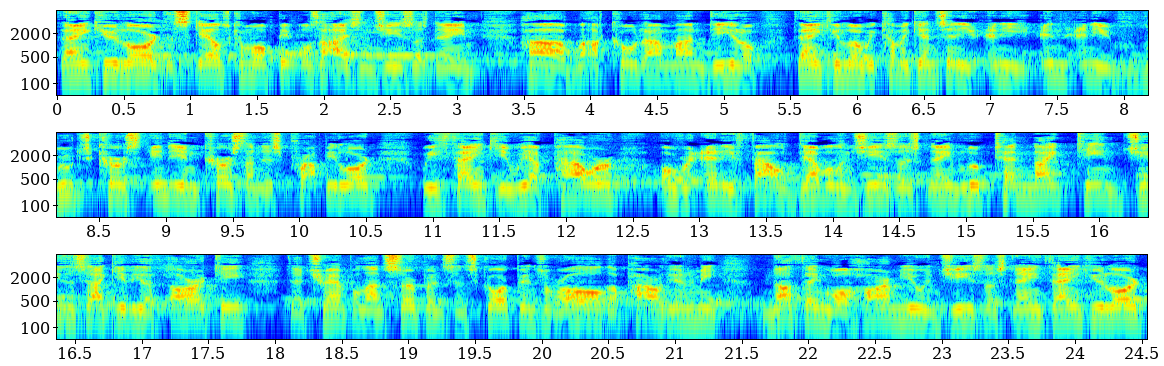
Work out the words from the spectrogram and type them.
Thank you, Lord. The scales come off people's eyes in Jesus' name. Ha mandiro. Thank you, Lord. We come against any any any roots curse, Indian curse on this property, Lord. We thank you. We have power over any foul devil in Jesus' name. Luke 10, 19. Jesus, I give you authority to trample on serpents and scorpions over all the power of the enemy. Nothing will harm you in Jesus' name. Thank you, Lord.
